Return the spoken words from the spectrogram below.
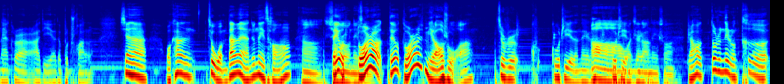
耐克、阿迪都不穿了。现在我看，就我们单位啊，就那层啊，得有多少得有多少米老鼠啊？就是 Gu- Gucci 的那个哦，Gucci 的我知道那双，然后都是那种特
